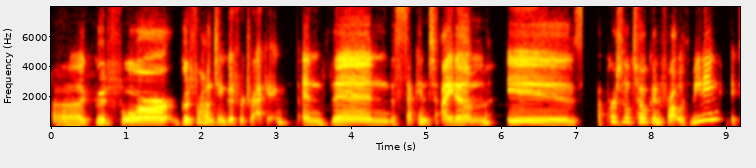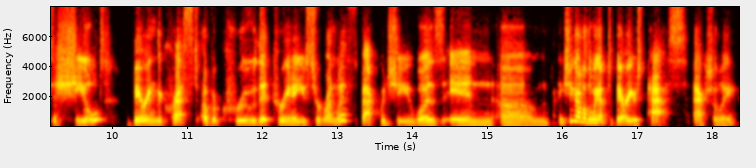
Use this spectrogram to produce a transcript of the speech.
uh, good for good for hunting, good for tracking. And then the second item is a personal token fraught with meaning. It's a shield bearing the crest of a crew that Karina used to run with back when she was in. Um, I think she got all the way up to Barriers Pass, actually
